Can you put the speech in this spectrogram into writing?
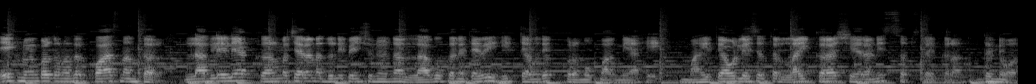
एक नोव्हेंबर दोन हजार पाच नंतर लागलेल्या कर्मचाऱ्यांना जुनी पेन्शन योजना लागू करण्यात यावी ही त्यामध्ये प्रमुख मागणी आहे. माहिती आवडली असेल तर लाईक करा शेअर आणि सबस्क्राईब करा. धन्यवाद.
